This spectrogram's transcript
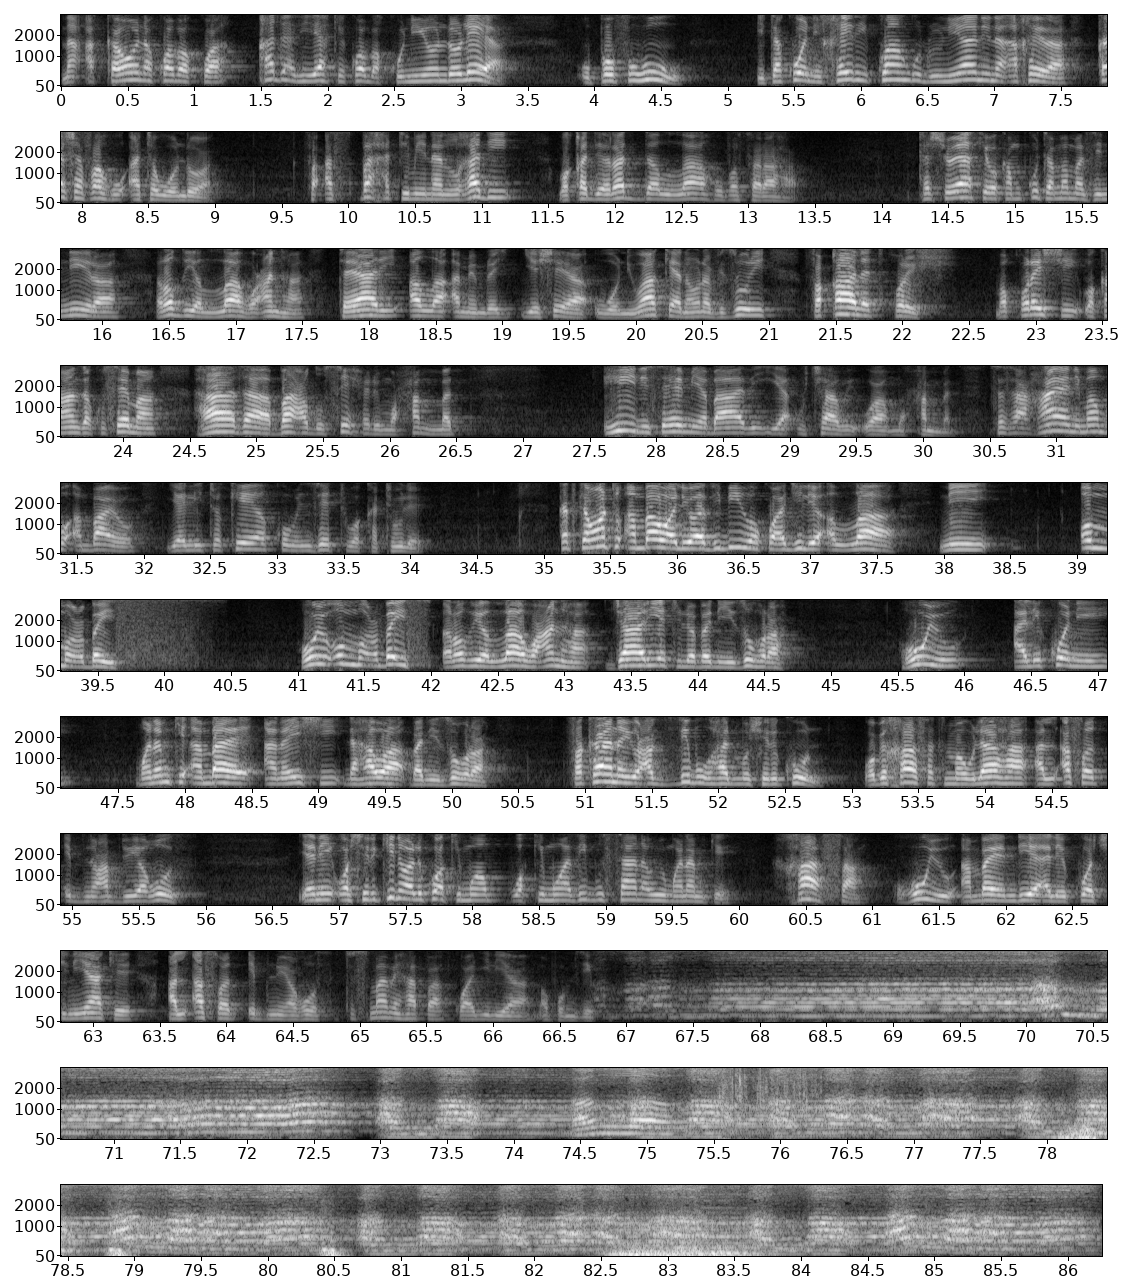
na akaona kwamba kwa kadari yake kwamba kuniondolea upofu huu itakuwa ni kheri kwangu duniani na akhera kashafahu atauondoa. Faasbahat min alghadi wakad radda llahu basaraha. Kesho yake wakamkuta mama zinira radiallahu anha tayari allah amemrejeshea uoni wake anaona vizuri. Faqalat quraish maqureishi wakaanza kusema hadha badu sihri muhammad hii ni sehemu ya baadhi ya uchawi wa muhammad. Sasa haya ni mambo ambayo yalitokea kwa wenzetu wakati ule. Katika watu ambao walioadhibiwa kwa ajili ya allah ni ummu ubais huyu ummu ubais radiallahu anha jariyatu la bani zuhra. Huyu alikuwa ni mwanamke ambaye anaishi na hawa bani zuhra. Fakana yuadhibuha lmushrikun wabikhasat maulaha alasad abdu yaghuth yani washirikina walikuwa wakimwadhibu sana huyu mwanamke hasa huyu ambaye ndiye aliyekuwa chini yake al aswad ibnu yaghuth tusimame hapa kwa ajili ya mapumziko Allah, Allah, Allah, Allah, Allah, Allah.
